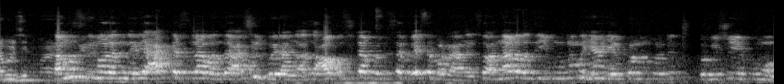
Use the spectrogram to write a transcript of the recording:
தமிழ் சினிமா? தமிழ் சினிமால இருந்து நிறைய ஆக்டர்ஸ் எல்லாம் வந்து அரசியல் போயிறாங்க. அது ஆப்போசிட்டா பெருசா பேசப்படுறாங்க. சோ அதனால வந்து இவங்க நம்ம ஏன் ஹெல்ப் பண்ணணும்னு சொல்லிட்டு ஒரு விஷயம் இருக்குமோ?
